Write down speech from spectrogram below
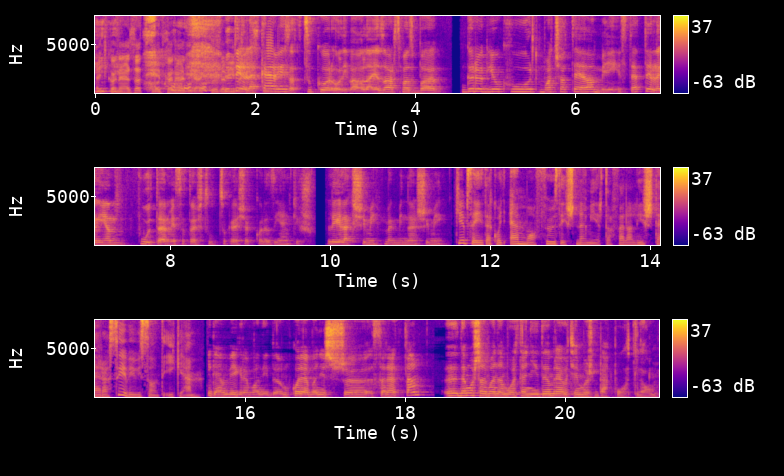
egy kanálzat, két kanál virágföldel. De tényleg kávézat, cukor, olívaolaj, az arcmaszba görög joghurt, macsa tea, méz. Tehát tényleg ilyen full természetes cuccok, és akkor ez ilyen kis léleksimi, meg minden simi. Képzeljétek, hogy Emma a főzést nem írta fel a listára, Szilvi viszont igen. Igen, végre van időm. Korábban is uh, szerettem, de mostanában nem volt ennyi időmre, úgyhogy most bepótlom.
